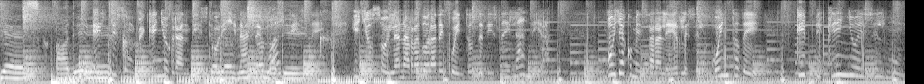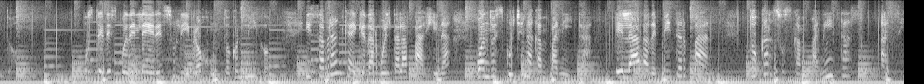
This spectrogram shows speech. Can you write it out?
Yes, addict. Este es un pequeño gran disco original de Walt Disney y yo soy la narradora de cuentos de Disneylandia. Voy a comenzar a leerles el cuento de Qué pequeño es el mundo. Ustedes pueden leer en su libro junto conmigo y sabrán que hay que dar vuelta a la página cuando escuchen a Campanita, el hada de Peter Pan, tocar sus campanitas así.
